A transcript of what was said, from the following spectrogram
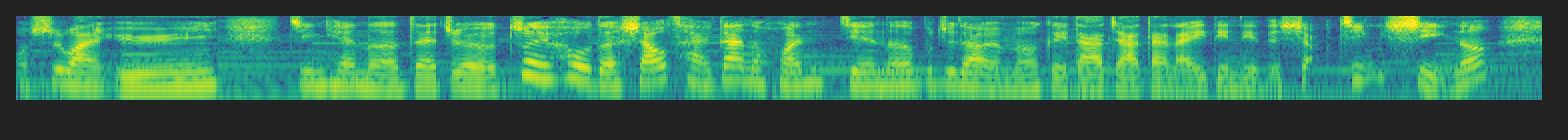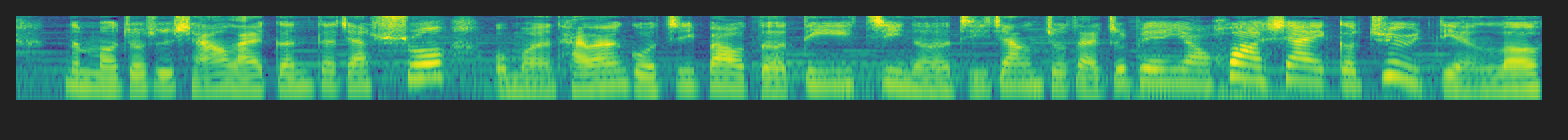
我是婉云，今天呢，在这最后的小彩蛋的环节呢，不知道有没有给大家带来一点点的小惊喜呢？那么就是想要来跟大家说，我们台湾国际报的第一季呢，即将就在这边要画下一个句点了。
